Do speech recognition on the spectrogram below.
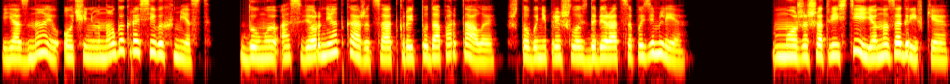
«Я знаю очень много красивых мест. Думаю, Освер не откажется открыть туда порталы, чтобы не пришлось добираться по земле. Можешь отвезти ее на загривке».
